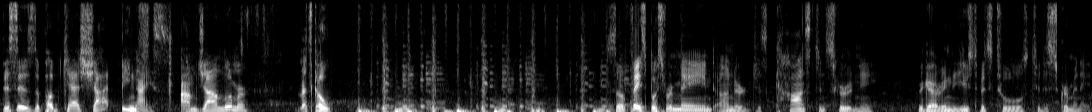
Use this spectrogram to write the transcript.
This is the Pubcast Shot. Be nice. I'm Jon Loomer. Let's go. So, Facebook's remained under just constant scrutiny regarding the use of its tools to discriminate.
